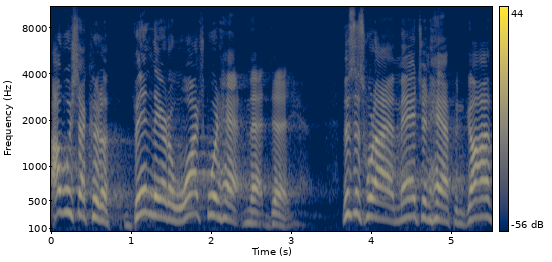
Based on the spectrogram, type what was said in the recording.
I wish I could have been there to watch what happened that day. This is what I imagine happened. God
